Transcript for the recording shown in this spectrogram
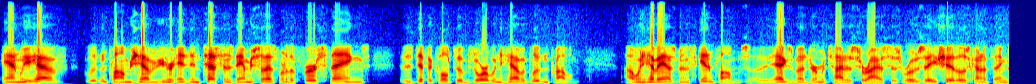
And when you have gluten problems, you have your intestines damaged. So that's one of the first things that is difficult to absorb when you have a gluten problem. Uh, when you have asthma and skin problems, uh, eczema, dermatitis, psoriasis, rosacea, those kind of things.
